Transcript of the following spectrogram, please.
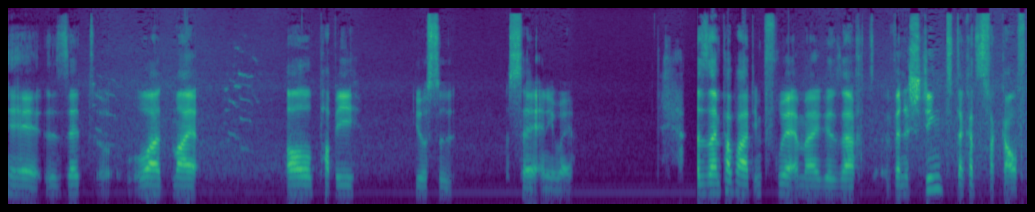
That what my old puppy used to say anyway. Also sein Papa hat ihm früher immer gesagt, wenn es stinkt, dann kannst du es verkaufen.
